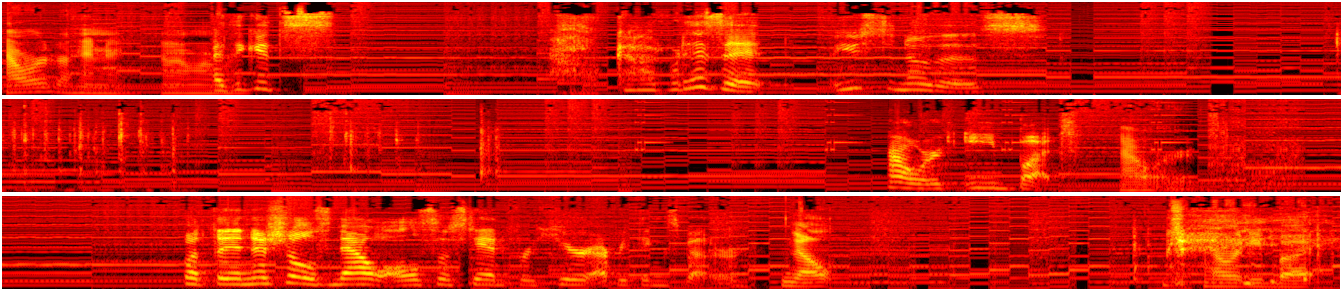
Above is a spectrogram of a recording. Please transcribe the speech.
Howard or Henry? I don't. I think it's. Oh God, what is it? I used to know this. Howard E. Butt. Howard. But the initials now also stand for here everything's better. No. Howard E. Butt.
